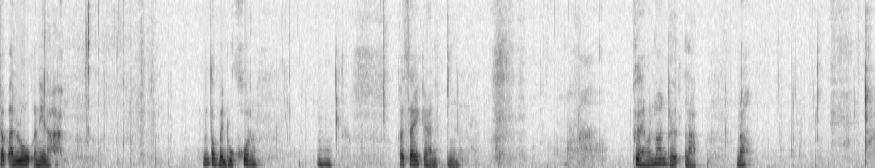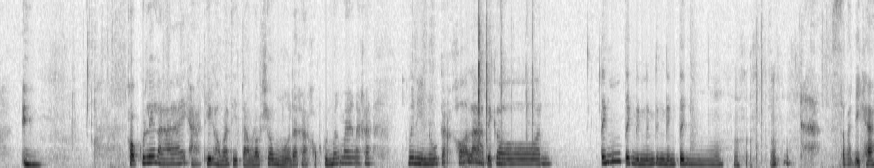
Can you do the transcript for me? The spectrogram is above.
กับอันโลกอันนี้แหละค่ะ มันต้องเป็นทุกคน อืก็ใส่การกิน เพื่อให้มันนอนหลับ เนาะอิ่มขอบคุณหลายๆค่ะ ที่เขามาติดตามรับชมหนูนะคะ ขอบคุณมาก ๆ นะคะเมื่อนี้หนูกะขอลาไปก่อน ตึงตึงตึงตึงตึงตึงตึงสวัสดีค่ะ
